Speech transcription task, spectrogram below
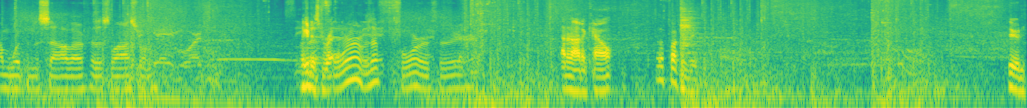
I'm whipping the salvo for this last one. We can just. Re- Four? Was that four or three? I don't know how to count. What the fuck is he? Dude.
